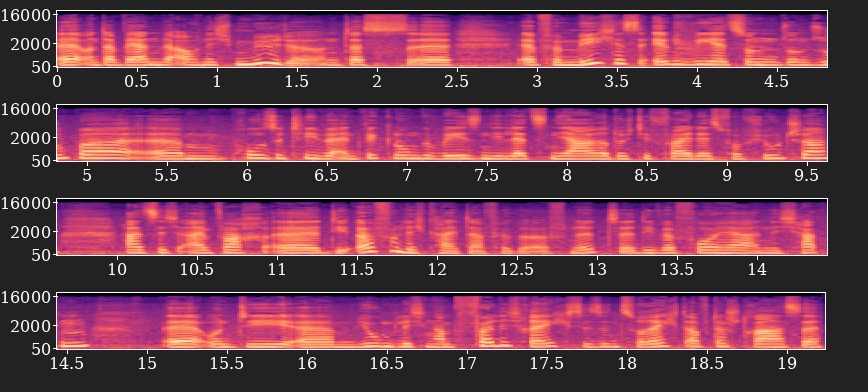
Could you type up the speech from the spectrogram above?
Äh, und da werden wir auch nicht müde. Und das äh, äh, für mich ist irgendwie jetzt so, so eine super ähm, positive Entwicklung gewesen die letzten Jahre durch die Fridays for Future. Hat sich einfach äh, die Öffentlichkeit dafür geöffnet, äh, die wir vorher nicht hatten. Äh, und die ähm, Jugendlichen haben völlig recht, sie sind zu Recht auf der Straße.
